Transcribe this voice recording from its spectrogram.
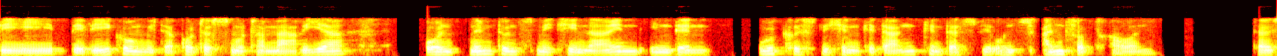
die Bewegung mit der Gottesmutter Maria und nimmt uns mit hinein in den urchristlichen Gedanken, dass wir uns anvertrauen, dass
